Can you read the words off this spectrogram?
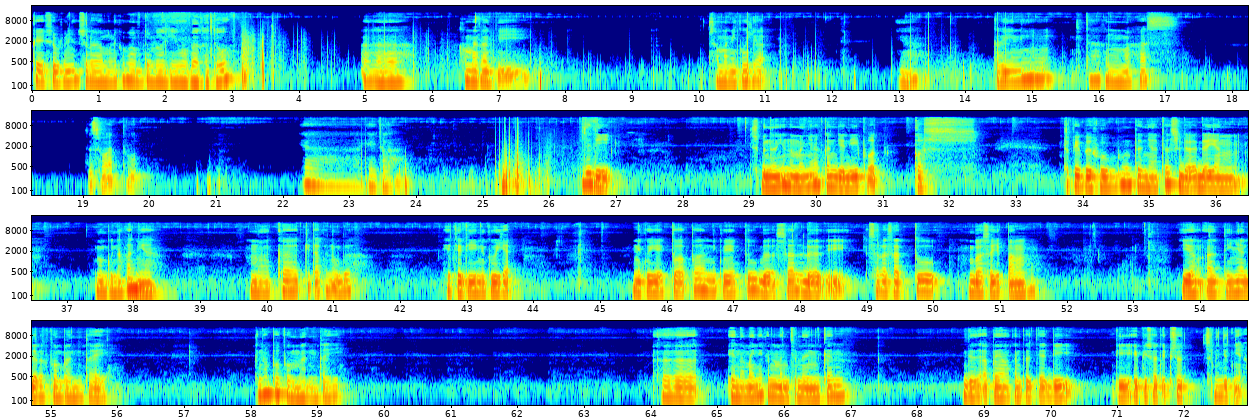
Oke, sebelumnya Assalamualaikum warahmatullahi wabarakatuh. Uh, Kembali lagi sama Niku ya. Ya, kali ini kita akan membahas sesuatu. Ya, ya itulah. Jadi sebenarnya namanya akan jadi podcast. Tapi berhubung ternyata sudah ada yang menggunakannya maka kita akan ubah ya jadi Nikuya. Nikuya itu apa? Nikuya itu berasal dari salah satu bahasa Jepang yang artinya adalah pembantai Kenapa pembantai? Uh, ya nama ini akan mencerminkan dari apa yang akan terjadi di episode-episode selanjutnya.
